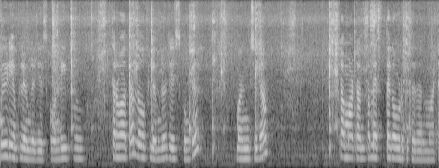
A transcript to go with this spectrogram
మీడియం ఫ్లేమ్లో చేసుకోండి. ఇప్పుడు తర్వాత లో ఫ్లేమ్లో చేసుకుంటే మంచిగా టమాటా అంతా మెత్తగా ఉడుకుతుంది అనమాట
